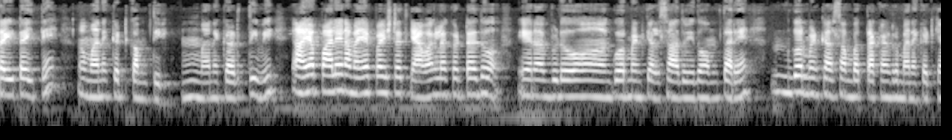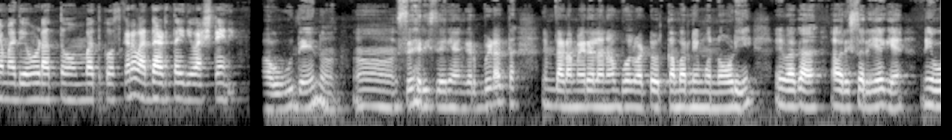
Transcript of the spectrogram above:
ಸೈಟ್ ಐತೆ. ಮನೆ ಕಟ್ಕೊಂತೀವಿ ಹ್ಞೂ ಮನೆ ಕಟ್ತೀವಿ. ಅಯ್ಯಪ್ಪ ಅಲ್ಲೇ ನಮ್ಮ ಅಯ್ಯಪ್ಪ, ಇಷ್ಟೊತ್ತಿಗೆ ಯಾವಾಗಲ ಕಟ್ಟೋದು. ಏನೋ ಬಿಡು ಗೌರ್ಮೆಂಟ್ ಕೆಲಸ ಅದು ಇದು ಅಂತಾರೆ. ಗೌರ್ಮೆಂಟ್ ಕೆಲಸ ಅಂಬತ್ತು ಮನೆ ಕಟ್ಕೊಂಬದಿ ಓಡತ್ತು ಒಂಬತ್ತಕ್ಕೋಸ್ಕರ ಒದ್ದಾಡ್ತಾ ಇದೀವಿ ಅಷ್ಟೇನೆ ಹೌದೇನು? ಹ್ಮ್ ಸರಿ ಸರಿ ಹಂಗಾರೆ ಬಿಡತ್ತ. ನಿಮ್ಮ ದಡ ಮೇರೆಲ್ಲ ನಾವು ಬೋಲ್ ಒಟ್ಟು ಹೊರ್ಕೊಂಬರ್ ನಿಮ್ಮನ್ನು ನೋಡಿ ಇವಾಗ ಅವ್ರಿಗೆ ಸರಿಯಾಗಿ ನೀವು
